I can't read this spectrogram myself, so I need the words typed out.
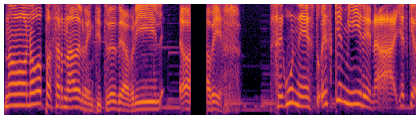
No, no va a pasar nada el 23 de abril. A ver, según esto, es que miren, ay, es que,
